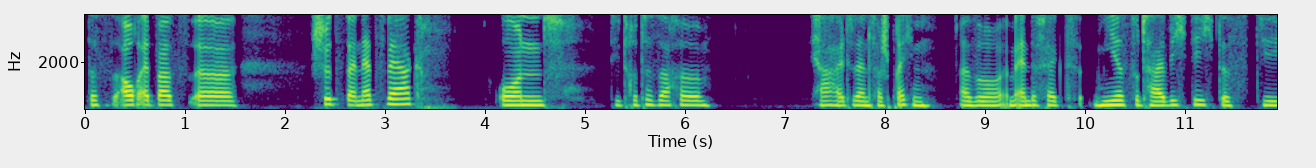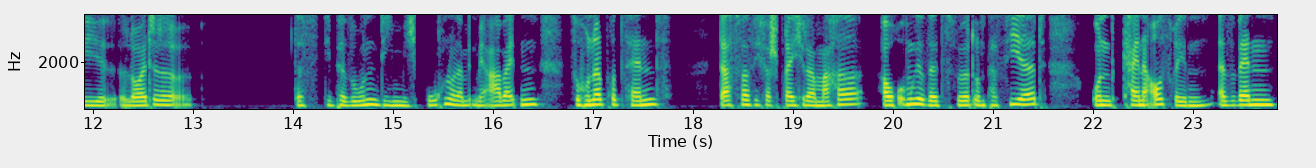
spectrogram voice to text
das ist auch etwas, äh, schützt dein Netzwerk. Und die dritte Sache, ja, halte dein Versprechen. Also im Endeffekt, mir ist total wichtig, dass die Leute, dass die Personen, die mich buchen oder mit mir arbeiten, zu 100 Prozent das, was ich verspreche oder mache, auch umgesetzt wird und passiert und keine Ausreden. Also wenn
